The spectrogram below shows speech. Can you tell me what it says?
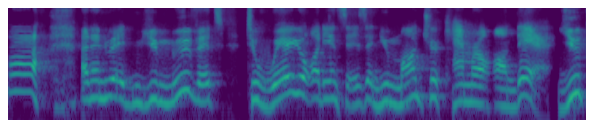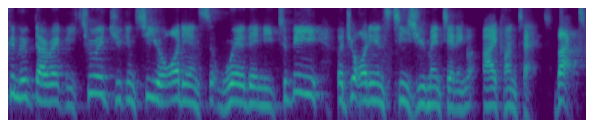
and then you move it to where your audience is and you mount your camera on there. You can look directly through it. You can see your audience where they need to be, but your audience sees you maintaining eye contact. But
